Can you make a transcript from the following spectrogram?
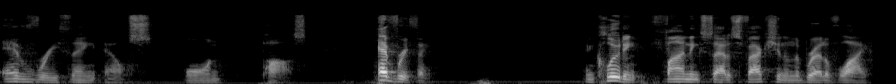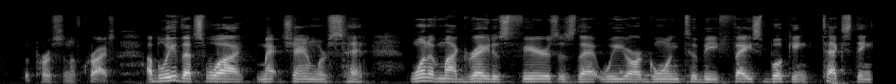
everything else on pause. Everything. Including finding satisfaction in the bread of life, the person of Christ. I believe that's why Matt Chandler said, one of my greatest fears is that we are going to be Facebooking, texting,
